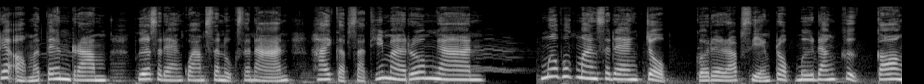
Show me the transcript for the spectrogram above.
ได้ออกมาเต้นรำเพื่อแสดงความสนุกสนานให้กับสัตว์ที่มาร่วมงาน เมื่อพวกมันแสดงจบก็ได้รับเสียงปรบมือดังกึกก้อง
